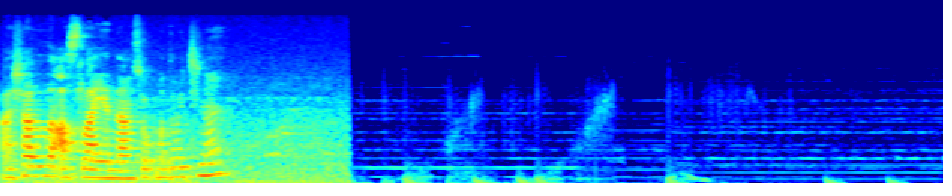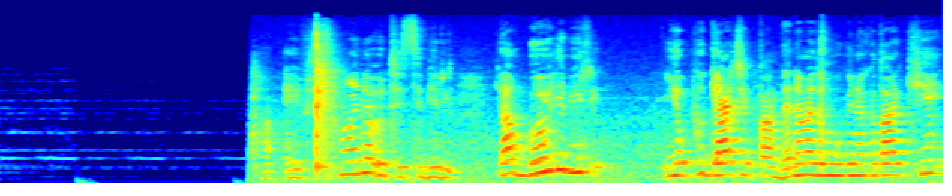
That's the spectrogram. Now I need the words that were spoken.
Aşağıda da asla yeniden sokmadım içine. Ya efsane ötesi bir ya böyle bir yapı gerçekten denemedim bugüne kadar ki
